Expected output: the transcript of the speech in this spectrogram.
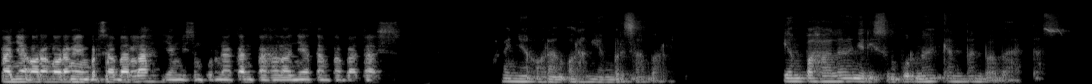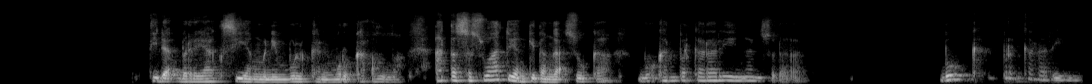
Hanya orang-orang yang bersabarlah yang disempurnakan pahalanya tanpa batas. Hanya orang-orang yang bersabar. Yang pahalanya disempurnakan tanpa batas. Tidak bereaksi yang menimbulkan murka Allah. Atas sesuatu yang kita nggak suka. Bukan perkara ringan, saudara. Bukan perkara ringan.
